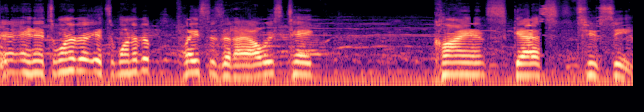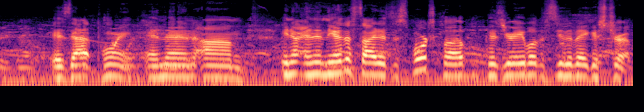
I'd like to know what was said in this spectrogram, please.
and it's one of the it's one of the places that I always take clients, guests to see is that point. And then um, you know, and then the other side is the sports club because you're able to see the Vegas Strip.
